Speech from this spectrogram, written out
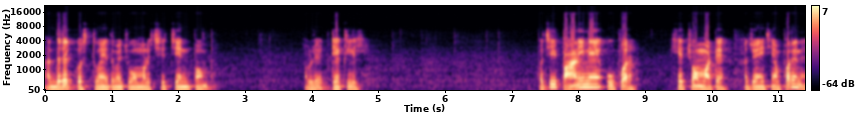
આ દરેક વસ્તુ અહીં તમે જોવા મળે છે, ચેન પંપ, આપણે ટેકલી. પછી પાણીને ઉપર ખેંચવા માટે હજુ અહીંથી આમ ફરે ને,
